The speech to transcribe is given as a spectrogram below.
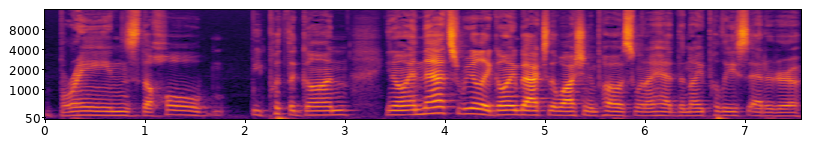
brains, the whole we put the gun, you know, and that's really going back to the Washington Post when I had the night police editor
